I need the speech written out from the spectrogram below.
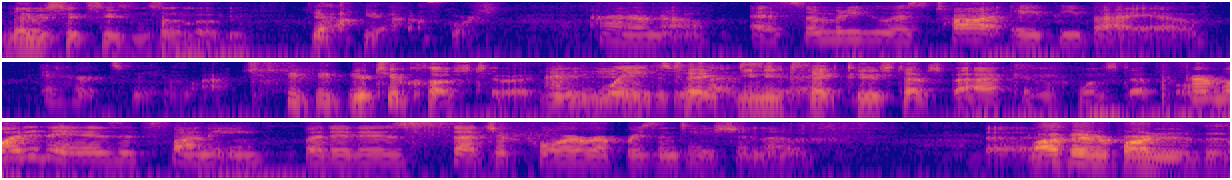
Maybe six seasons in a movie. Yeah, yeah, of course. I don't know. As somebody who has taught AP Bio, it hurts me to watch. You're too close to it. You, I'm you way need to too take close you need to to take it. two steps back and one step forward. For what it is, it's funny, but it is such a poor representation of the. My favorite part of, the,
